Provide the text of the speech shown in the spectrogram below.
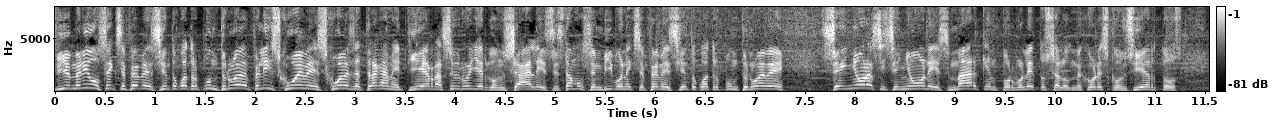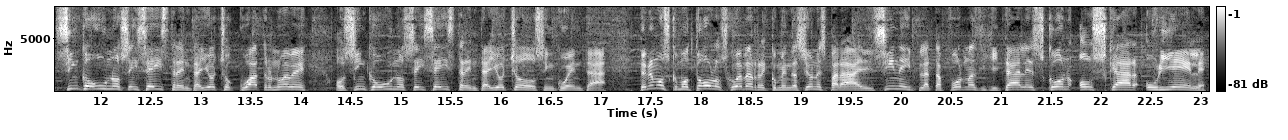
bienvenidos a XFM 104.9, feliz jueves, jueves de Trágame Tierra, soy Roger González, estamos en vivo en XFM 104.9. Señoras y señores, marquen por boletos a los mejores conciertos, 5166-3849 o 5166-3850. Tenemos como todos los jueves recomendaciones para el cine y plataformas digitales con Oscar Uriel.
